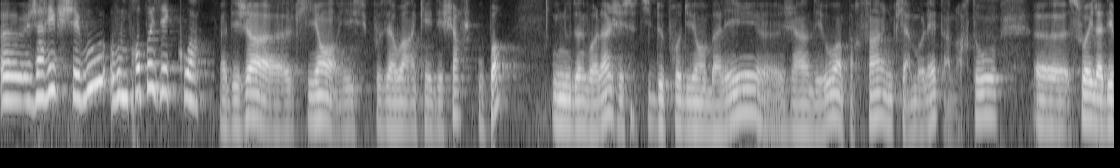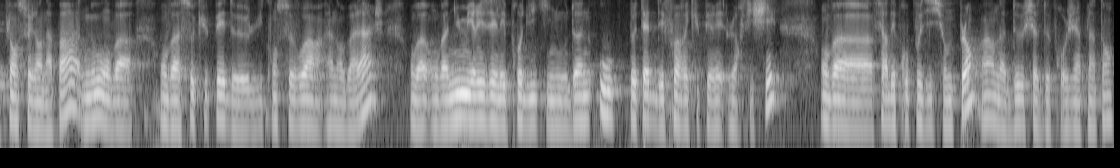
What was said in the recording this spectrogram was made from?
euh, j'arrive chez vous, vous me proposez quoi? Bah Déjà, euh, le client est supposé avoir un cahier des charges ou pas il nous donne voilà, j'ai ce type de produit emballé, euh, j'ai un déo, un parfum, une clé à molette, un marteau. Euh, soit il a des plans, soit il en a pas. Nous, on va on va s'occuper de lui concevoir un emballage. On va on va numériser les produits qu'il nous donne ou peut-être des fois récupérer leurs fichiers. On va faire des propositions de plans. Hein. On a deux chefs de projet à plein temps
